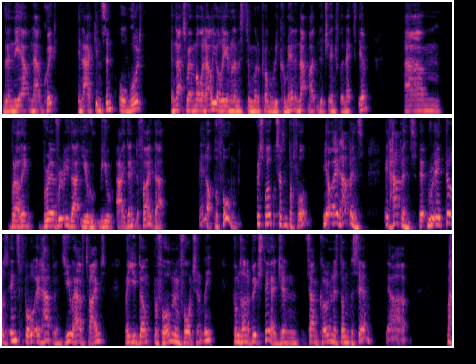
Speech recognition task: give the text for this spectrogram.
than the out and out quick in Atkinson or Wood, and that's where Moeen Ali or Liam Livingstone would have probably come in, and that might be the change for the next game. Um, but I think bravery that you you identified that they're not performed. Chris Woakes hasn't performed. You know, it happens. It happens. It, it does in sport. It happens. You have times where you don't perform, and unfortunately, comes on a big stage. And Sam Curran has done the same. Yeah, my,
